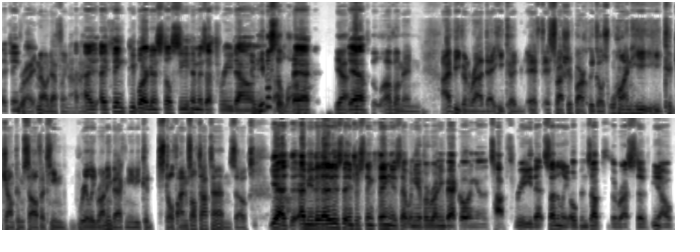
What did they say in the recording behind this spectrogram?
I think. Right. No, definitely not. I, I think people are going to still see him as a three down. And people still love back. Him. Yeah, yeah, still love him, and I've even read that he could, if especially if Barkley goes one, he he could jump himself a team really running back need. He could still find himself top ten. So yeah, I mean that is the interesting thing is that when you have a running back going in the top three, that suddenly opens up the rest of you know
